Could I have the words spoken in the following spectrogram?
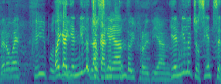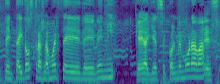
Pero bueno. Sí, pues. Oiga, y en 1800 Lacaneando y freudiando. Y en 1872, tras la muerte de Beni, que ayer se conmemoraba, Es-.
